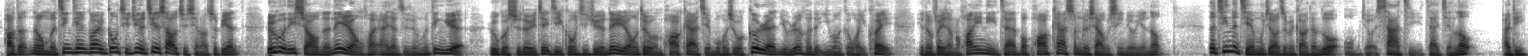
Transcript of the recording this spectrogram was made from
好的，那我们今天关于宫崎骏的介绍就先到这边。如果你喜欢我们的内容，欢迎按下最终的订阅。如果是对于这集宫崎骏的内容，对我们 Podcast 节目或是我个人有任何的疑问跟回馈，也都非常的欢迎你在 Apple Podcast 上面留下五星留言哦。那今天的节目就到这边告一段落，我们就下集再见喽，Padi.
